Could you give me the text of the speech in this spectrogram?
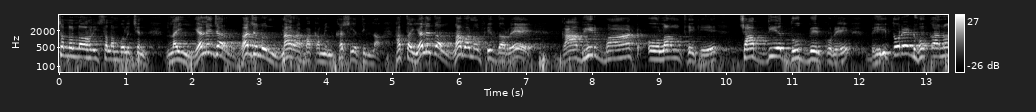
সাল্লাহ আলি সাল্লাম বলেছেন লাই ইয়ালেজার রাজলুন নারা বাকামিন খাসিয়াতিল্লাহ হাত্তা ইয়ালেদাল লাবানো ফিদারে গাভীর বাঁট ওলান থেকে চাপ দিয়ে দুধ বের করে ভিতরে ঢোকানো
